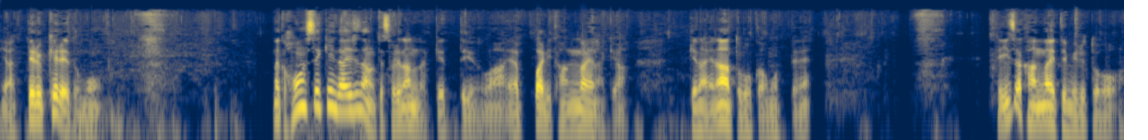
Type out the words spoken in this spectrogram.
やってるけれども、なんか本質的に大事なのってそれなんだっけっていうのは、やっぱり考えなきゃいけないなと僕は思ってね。で、いざ考えてみると、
